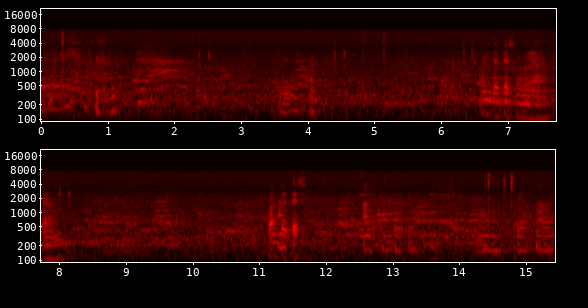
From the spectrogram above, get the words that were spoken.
de alegría. ¿Cuánto peso dura cada? ¿Cuánto de peso? Ah, ¿cuánto pesa? Uno pesa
